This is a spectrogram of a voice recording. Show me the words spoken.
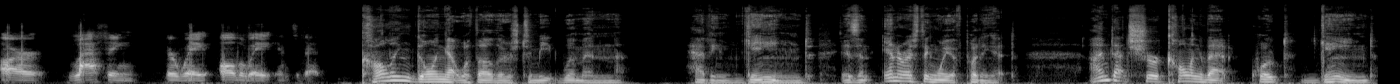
are laughing their way all the way into bed. Calling going out with others to meet women having gamed is an interesting way of putting it. I'm not sure calling that, quote, gamed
